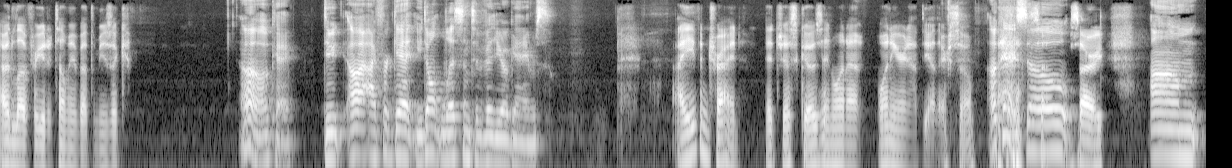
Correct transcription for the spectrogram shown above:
I would love for you to tell me about the music. Oh, okay. Dude, uh, I forget you don't listen to video games. I even tried. It just goes in one out, one ear and out the other. So okay, so, so sorry. Um,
